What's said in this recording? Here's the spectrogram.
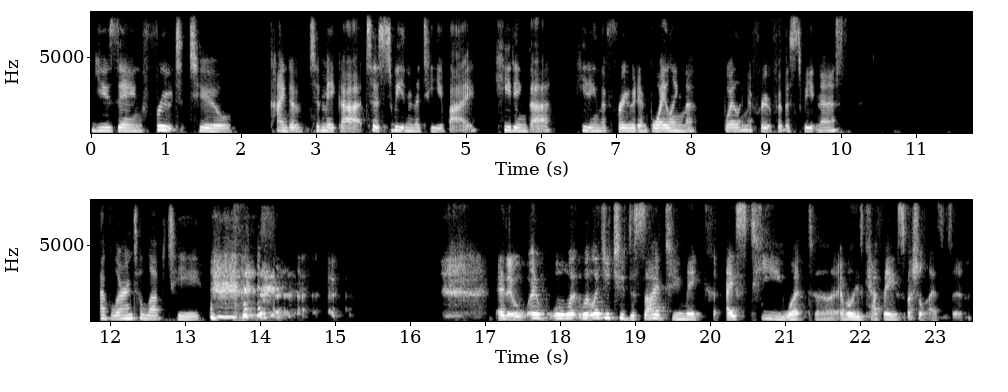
using fruit to kind of to make a to sweeten the tea by heating the heating the fruit and boiling the boiling the fruit for the sweetness. I've learned to love tea and it, it, what, what led you to decide to make iced tea what uh, Everly's Cafe specializes in?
